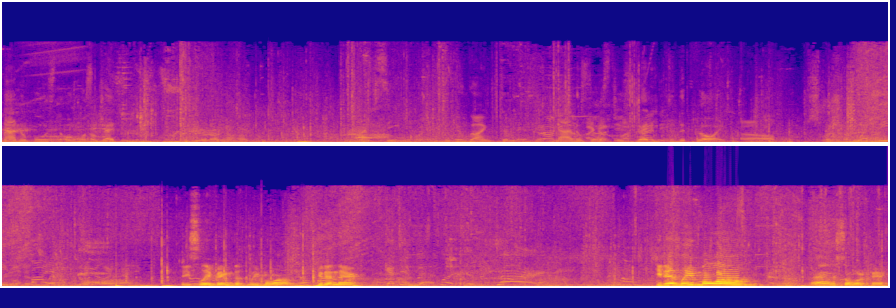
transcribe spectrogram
Nano boost almost ready. I've seen. You're going to live. Nano boost is ready to deploy. He's sleeping. Leave him alone. Get in there. Get in there. You didn't leave him alone. Eh, we're still okay.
